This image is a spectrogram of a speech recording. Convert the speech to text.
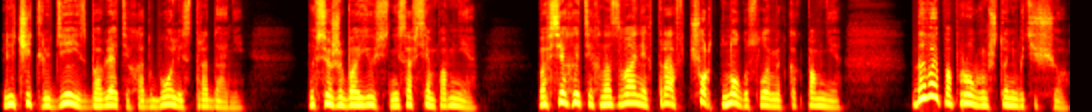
Лечить людей, избавлять их от боли и страданий. Но все же боюсь, не совсем по мне. Во всех этих названиях трав черт ногу сломит, как по мне. Давай попробуем что-нибудь еще.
